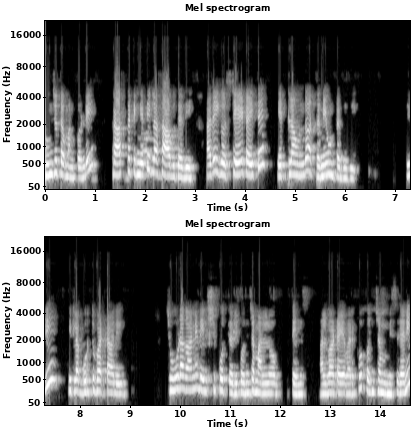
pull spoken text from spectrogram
గుంజుతాం అనుకోండి క్రాస్ కటింగ్ అయితే ఇలా సాగుతుంది. అదే ఇక స్ట్రేట్ అయితే ఎట్లా ఉందో అట్లనే ఉంటది ఇది. ఇది ఇట్లా గుర్తుపట్టాలి. చూడగానే తెలిసిపోతుంది కొంచెం అల్లో తెలుసు అలవాటు అయ్యే వరకు కొంచెం మిస్ కానీ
